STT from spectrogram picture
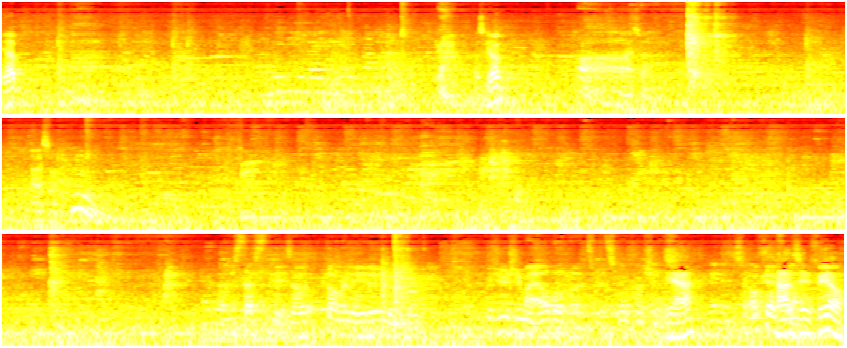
Yep. Let's go. Nice one. Nice one. Don't really do these. It's usually my elbow hurts with skull crushers. Yeah. It's okay. How does it feel?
